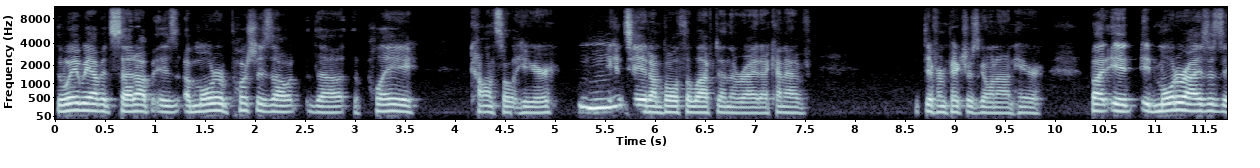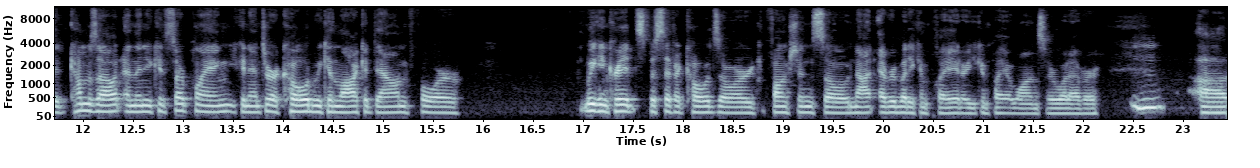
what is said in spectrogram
The way we have it set up is a motor pushes out the, the play console here. Mm-hmm. You can see it on both the left and the right. I kind of have different pictures going on here. But it, it motorizes, it comes out, and then you can start playing. You can enter a code. We can lock it down for we can create specific codes or functions so not everybody can play it or you can play it once or whatever. Mm-hmm. uh,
